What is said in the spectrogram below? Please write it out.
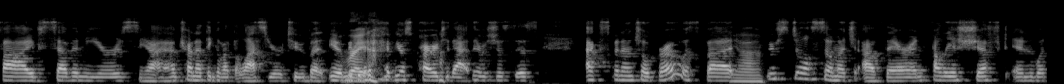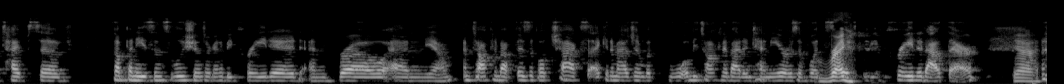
five seven years yeah i'm trying to think about the last year or two but you know maybe right. five years prior to that there was just this exponential growth but yeah. there's still so much out there and probably a shift in what types of companies and solutions are going to be created and grow. And you know, I'm talking about physical checks. I can imagine what we'll be talking about in 10 years of what's, right. created out there. Yeah.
